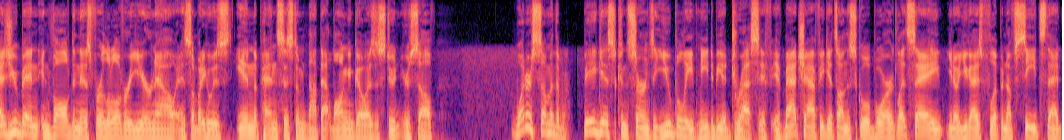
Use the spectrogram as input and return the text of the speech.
as you've been involved in this for a little over a year now, and as somebody who was in the Penn system not that long ago as a student yourself, what are some of the biggest concerns that you believe need to be addressed? If if Matt Chaffee gets on the school board, let's say you know you guys flip enough seats that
